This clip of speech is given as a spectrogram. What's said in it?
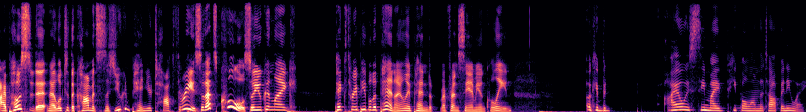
I posted it and I looked at the comments. It says you can pin your top three, so that's cool. So you can like pick three people to pin. I only pinned my friend Sammy and Colleen. Okay, but I always see my people on the top anyway.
